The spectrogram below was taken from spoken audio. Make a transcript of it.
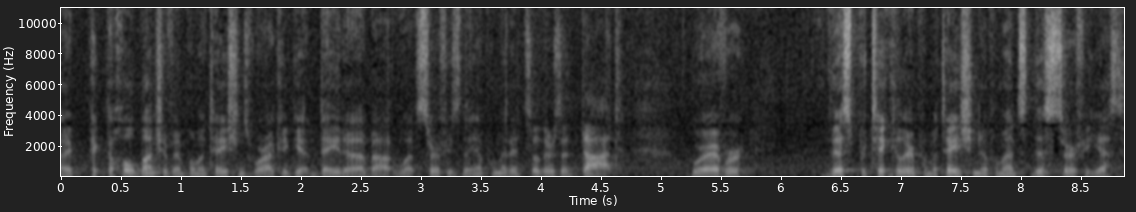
I picked a whole bunch of implementations where I could get data about what SRFIs they implemented. So there's a dot wherever this particular implementation implements this SRFI. Yes?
